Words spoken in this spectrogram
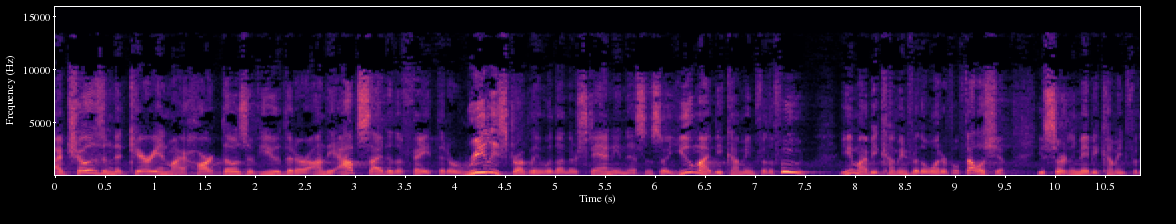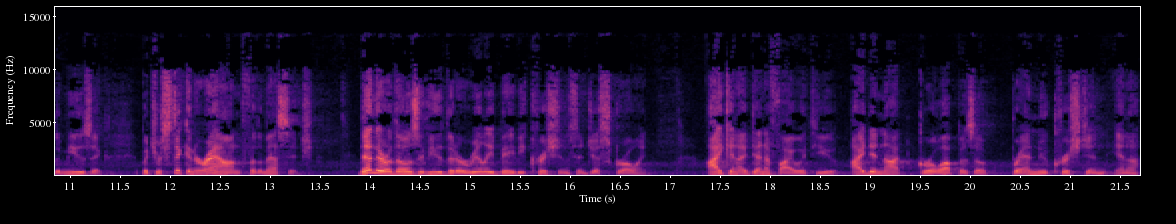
I've chosen to carry in my heart those of you that are on the outside of the faith that are really struggling with understanding this. And so you might be coming for the food. You might be coming for the wonderful fellowship. You certainly may be coming for the music. But you're sticking around for the message. Then there are those of you that are really baby Christians and just growing. I can identify with you. I did not grow up as a brand new Christian in a,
